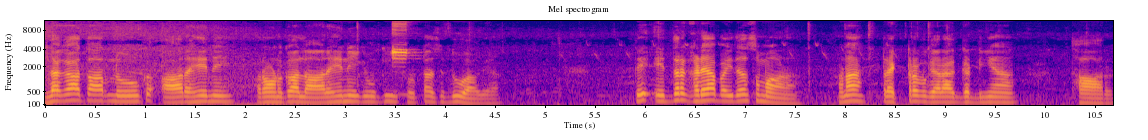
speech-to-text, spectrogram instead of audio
ਲਗਾਤਾਰ ਲੋਕ ਆ ਰਹੇ ਨੇ, ਰੌਣਕਾਂ ਲਾ ਰਹੇ ਨੇ ਕਿਉਂਕਿ ਛੋਟਾ ਸਿੱਧੂ ਆ ਗਿਆ। ਤੇ ਇੱਧਰ ਖੜਿਆ ਬਾਈ ਦਾ ਸਮਾਨ, ਹਨਾ? ਟਰੈਕਟਰ ਵਗੈਰਾ, ਗੱਡੀਆਂ, ਥਾਰ।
